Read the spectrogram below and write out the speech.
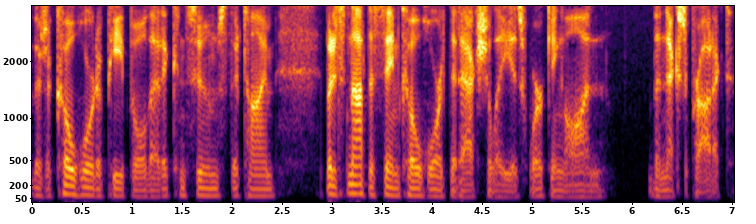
There's a cohort of people that it consumes the time, but it's not the same cohort that actually is working on the next product.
